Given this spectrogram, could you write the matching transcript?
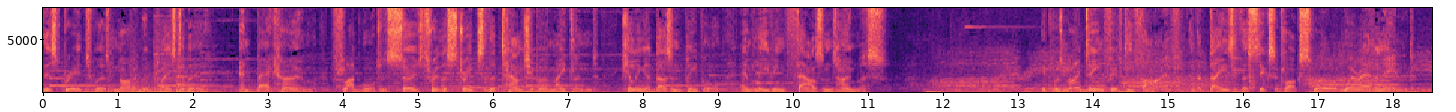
this bridge was not a good place to be. And back home, floodwaters surged through the streets of the township of Maitland, killing a dozen people and leaving thousands homeless. It was 1955 and the days of the six o'clock swill were at an end.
